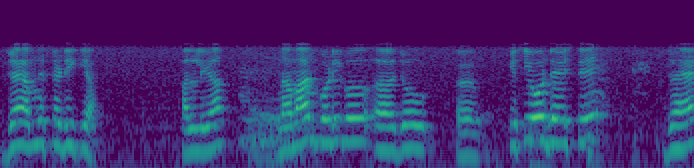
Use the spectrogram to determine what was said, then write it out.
जो है, हमने स्टडी किया। अलिया नमान कोड़ी को जो किसी और देश से जो है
